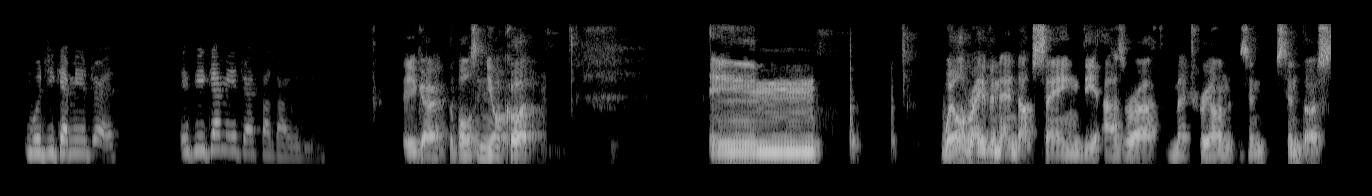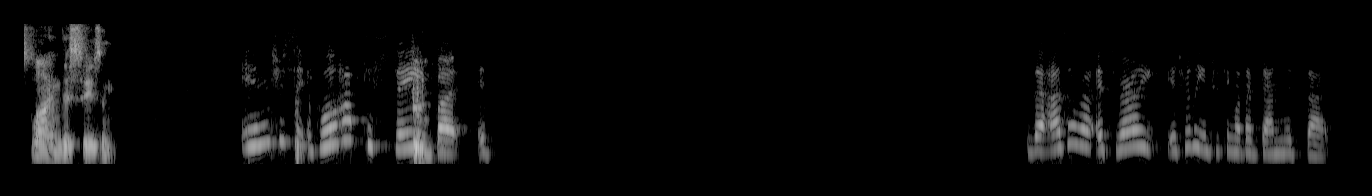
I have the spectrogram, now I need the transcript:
would you get me a dress? If you get me a dress, I'll go with you. There you go. The ball's in your court. Um, will Raven end up saying the Azarath Metrion Zinthos line this season? Interesting. We'll have to see, but it's the Azura. It's really, it's really interesting what they've done with that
